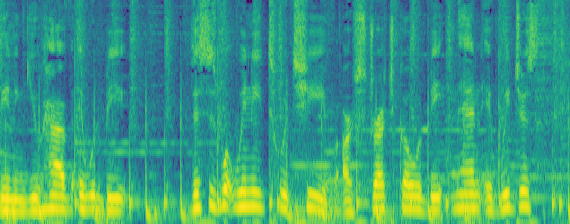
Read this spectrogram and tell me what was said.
meaning you have, it would be, this is what we need to achieve. Our stretch goal would be, man, if we just,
